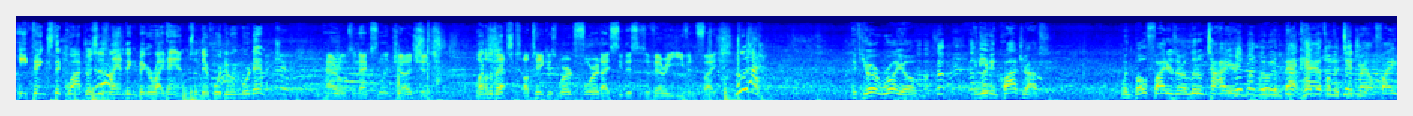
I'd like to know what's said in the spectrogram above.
he thinks that Cuadras is landing bigger right hands and therefore doing more damage. Harold's an excellent judge and one of the best. I'll take his word for it. I see this as a very even fight. If you're Arroyo and even Cuadras, when both fighters are a little tired on the back half of a 10-round fight,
